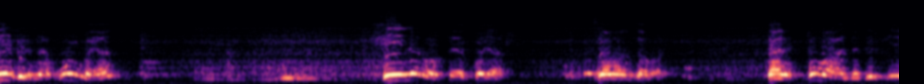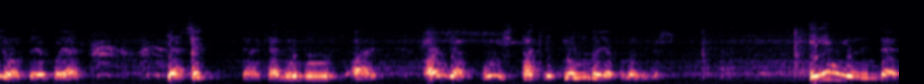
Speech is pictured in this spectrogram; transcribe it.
birbirine uymayan fiiller ortaya koyar zaman zaman. Yani bu mahalde bir fiil ortaya koyar. Gerçek yani kendini bulur Arif. Ancak bu iş taklit yolu da yapılabilir. İlim yönünden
